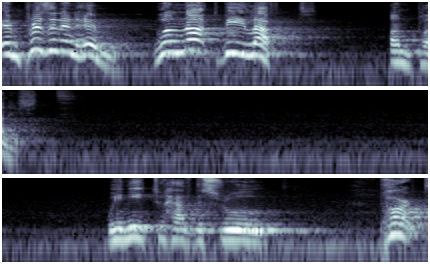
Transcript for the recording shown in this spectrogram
imprisoning him, will not be left unpunished. We need to have this rule part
